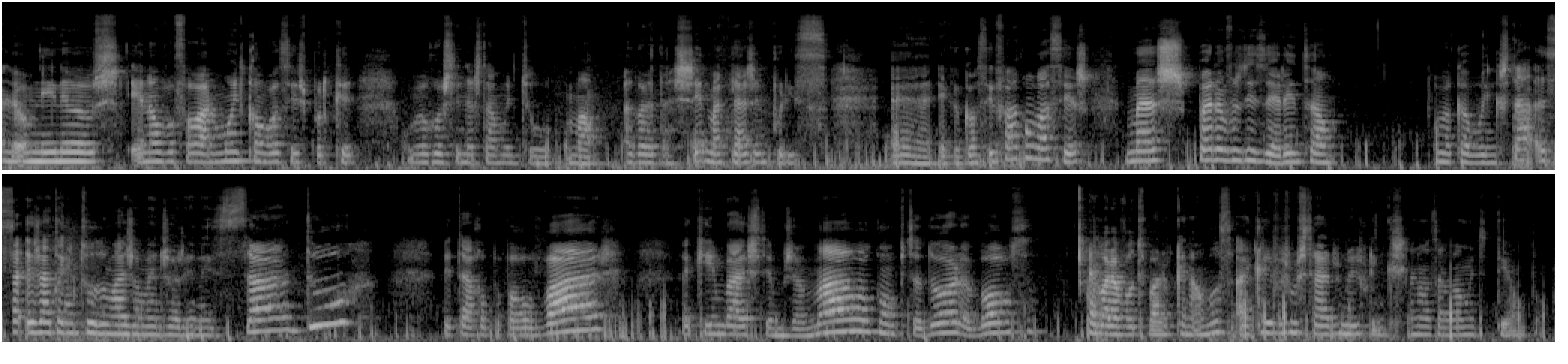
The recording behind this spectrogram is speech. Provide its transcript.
Olha, meninos, eu não vou falar muito com vocês porque o meu rosto ainda está muito mal. Agora está cheio de maquilhagem, por isso uh, é que eu consigo falar com vocês. Mas para vos dizer, então, o meu cabelinho está assim. Eu já tenho tudo mais ou menos organizado. Está a roupa para levar. Aqui embaixo temos a mala, o computador, a bolsa. Agora vou tomar um pequeno almoço. Ai, queria vos mostrar os meus brincos. Eu não usava há muito tempo.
